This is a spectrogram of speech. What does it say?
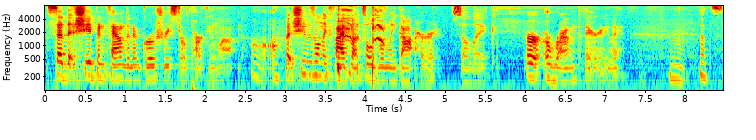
said that she had been found in a grocery store parking lot. Aw. But she was only five months old when we got her, so like, or around there anyway. that's.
